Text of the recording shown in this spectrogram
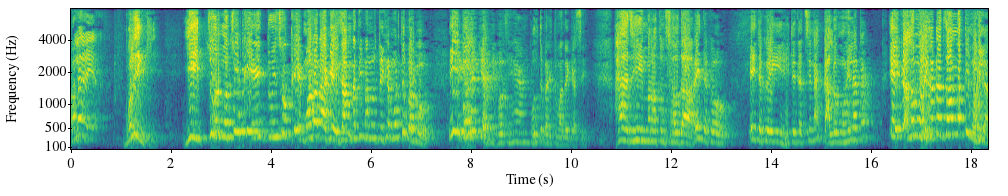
বলে বলেন কি, এই চর্ম চোখে, এই দুই চোখে মরার আগে জান্নাতি মানুষ দেখে মরতে পারব? এই বলেন কি আপনি? বলছেন হ্যাঁ আমি বলতে পারি তোমাদের কাছে। হাজি মারাতুন সৌদা এই দেখো এই দেখো, এই হেঁটে যাচ্ছে না কালো মহিলাটা? এই কালো মহিলাটা জান্নাতি মহিলা।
